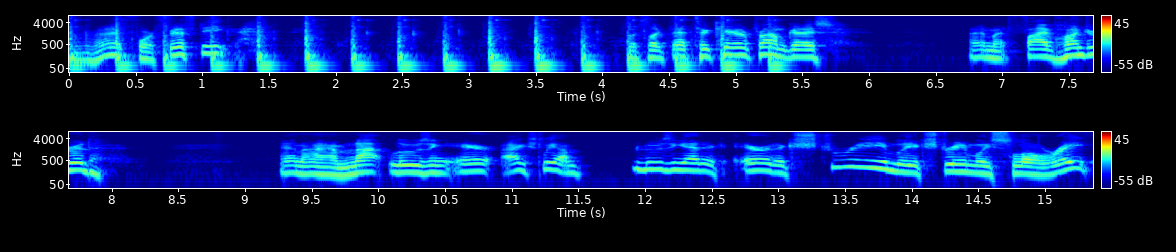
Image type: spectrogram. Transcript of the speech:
All right, 450. Looks like that took care of the problem, guys. I'm at 500 and I am not losing air. Actually, I'm losing air at an extremely, extremely slow rate.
